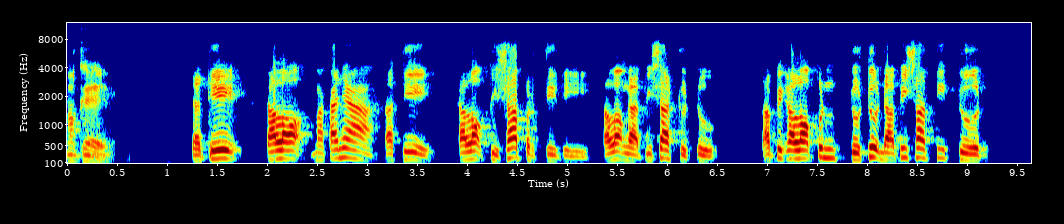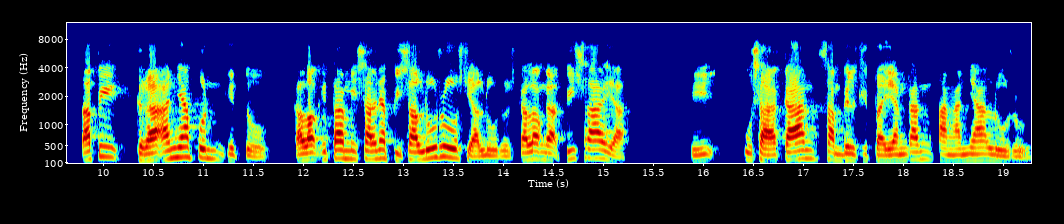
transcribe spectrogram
Oke. Okay. Jadi kalau makanya tadi kalau bisa berdiri, kalau nggak bisa duduk. Tapi kalaupun duduk nggak bisa tidur, tapi gerakannya pun gitu. Kalau kita misalnya bisa lurus ya lurus, kalau nggak bisa ya diusahakan sambil dibayangkan tangannya lurus.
